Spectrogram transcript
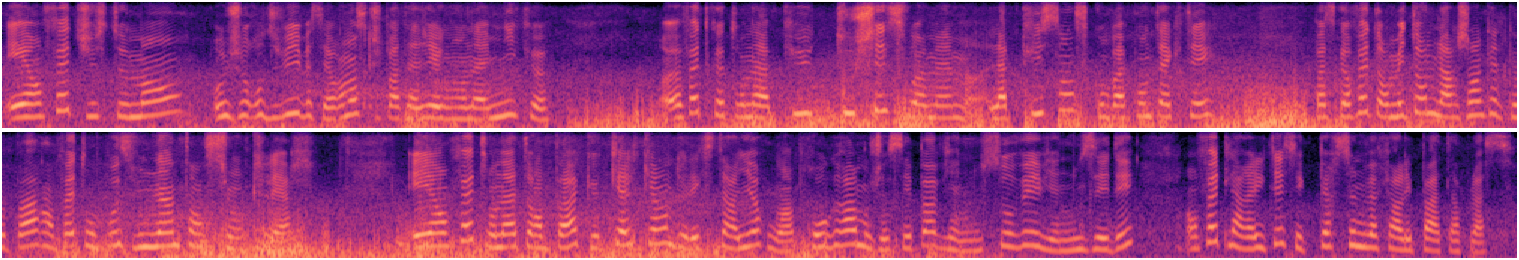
Et en fait justement aujourd'hui, bah, c'est vraiment ce que je partageais avec mon ami que en fait quand on a pu toucher soi-même la puissance qu'on va contacter parce qu'en fait en mettant de l'argent quelque part en fait on pose une intention claire et en fait on n'attend pas que quelqu'un de l'extérieur ou un programme ou je sais pas vienne nous sauver vienne nous aider en fait la réalité c'est que personne va faire les pas à ta place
